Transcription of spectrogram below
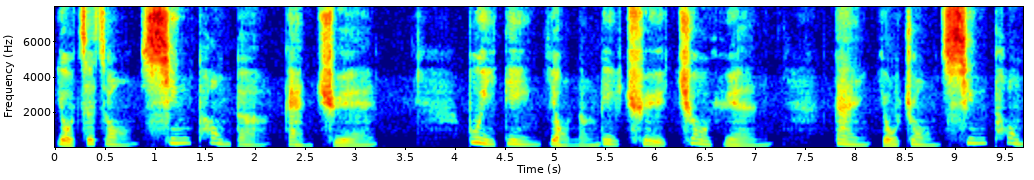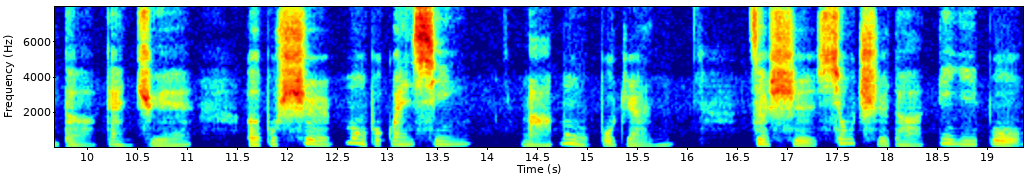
有这种心痛的感觉，不一定有能力去救援。但有种心痛的感觉，而不是漠不关心、麻木不仁。这是修持的第一步。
